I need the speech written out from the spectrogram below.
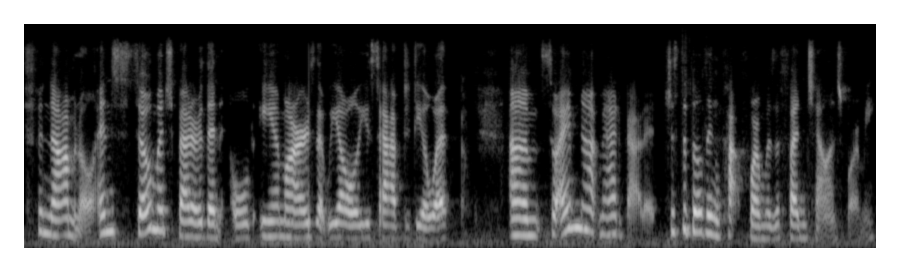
phenomenal and so much better than old EMRs that we all used to have to deal with. Um, so I'm not mad about it. Just the building platform was a fun challenge for me.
